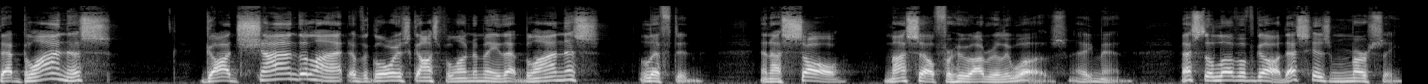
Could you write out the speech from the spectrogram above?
that blindness, God shined the light of the glorious gospel unto me. That blindness lifted, and I saw myself for who I really was. Amen. That's the love of God. That's His mercy.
